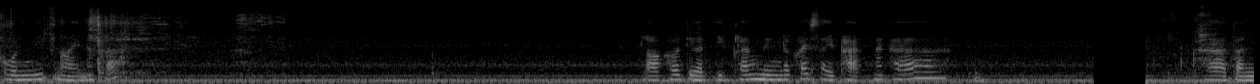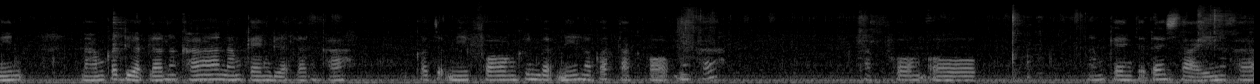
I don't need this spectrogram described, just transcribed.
คนนิดหน่อยนะคะ รอเขาเดือดอีกครั้งหนึ่งแล้วค่อยใส่ผักนะคะ ค่ะตอนนี้น้ำก็เดือดแล้วนะคะ น้ำแกงเดือดแล้วนะคะ ก็จะมีฟองขึ้นแบบนี้แล้วก็ตักออกนะคะ ตักฟองออก น้ำแกงจะได้ใสนะคะ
